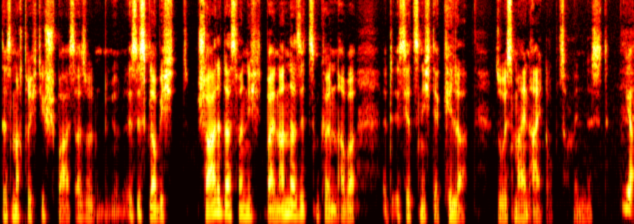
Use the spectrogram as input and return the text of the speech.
Das macht richtig Spaß. Also es ist, glaube ich, schade, dass wir nicht beieinander sitzen können, aber es ist jetzt nicht der Killer. So ist mein Eindruck zumindest. Ja.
